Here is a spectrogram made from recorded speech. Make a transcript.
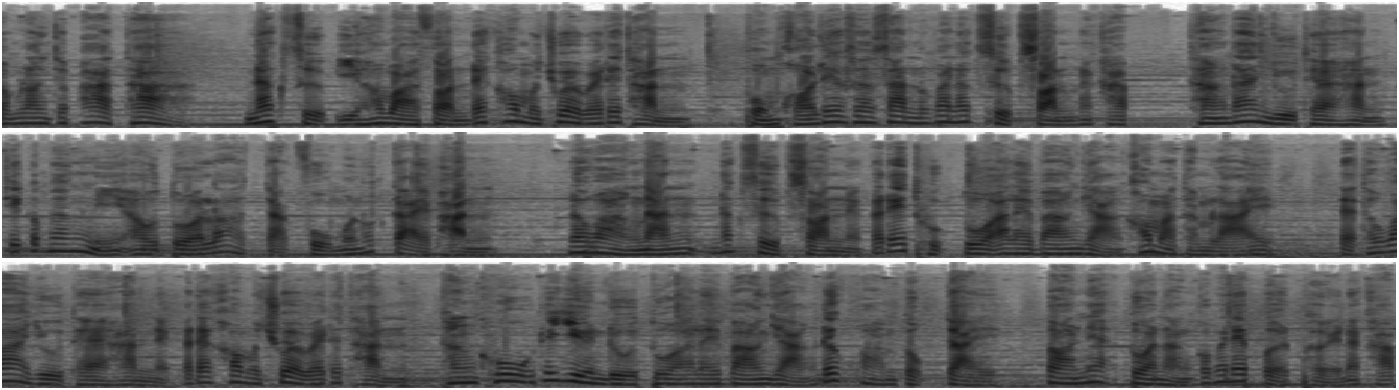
กำลังจะพลาดท่า นักสืบอีฮาวาซอนได้เข้ามาช่วยไว้ได้ทัน ผมขอเรียกสั้นๆ ว่านักสืบซอนนะครับ ทางด้านยูแทฮันที่กำลังหนีเอาตัวรอดจากฝูงมนุษย์กายพันธุ์ระหว่างนั้นนักสืบซอนเนี่ยก็ได้ถูกตัวอะไรบางอย่างเข้ามาทำร้าย แต่ทว่ายูแทฮันเนี่ยก็ได้เข้ามาช่วยไว้ได้ทัน ทั้งคู่ได้ยืนดูตัวอะไรบางอย่างด้วยความตกใจ ตอนเนี้ยตัวหนังก็ไม่ได้เปิดเผยนะครับ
